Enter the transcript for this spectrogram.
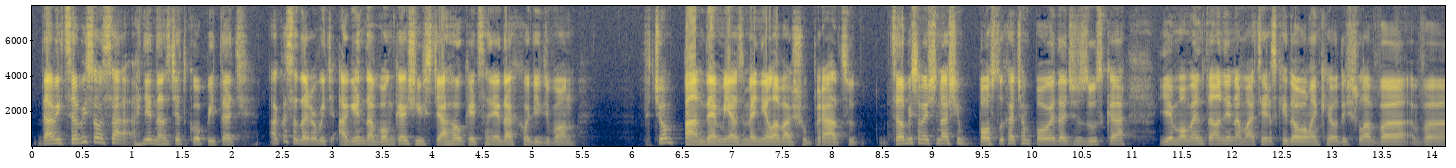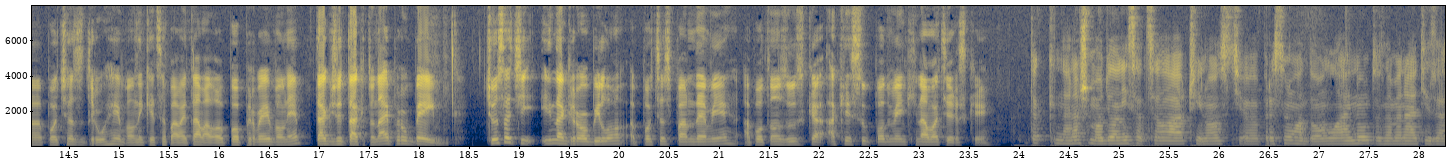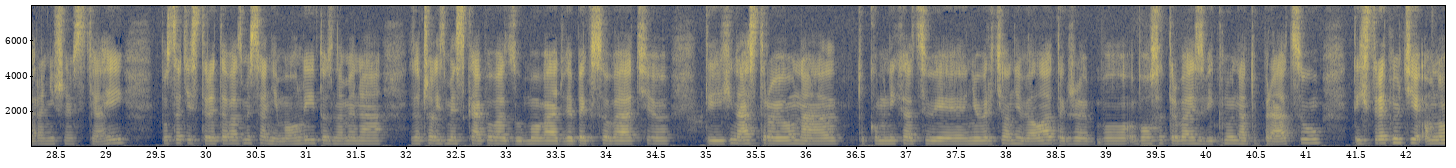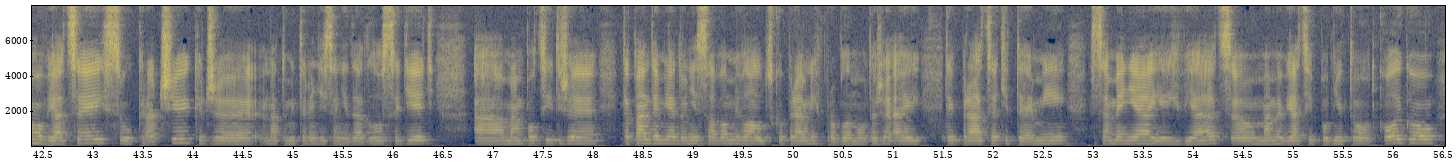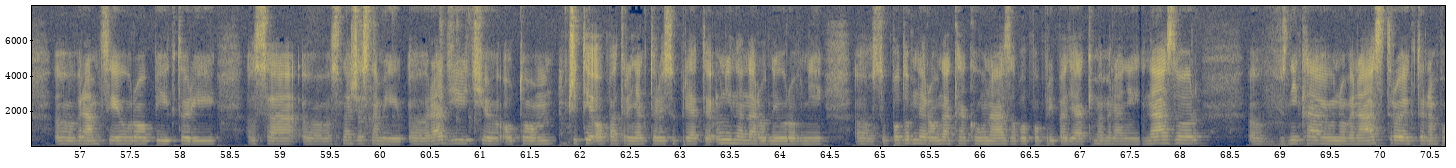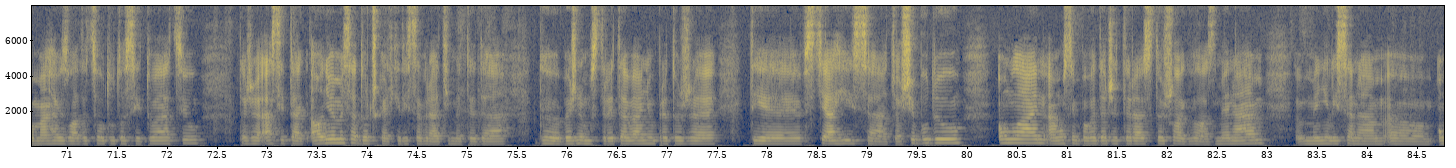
Dámy, chcel by som sa hneď na začiatku opýtať, ako sa dá robiť agenda vonkajších vzťahov, keď sa nedá chodiť von? V čom pandémia zmenila vašu prácu? Chcel by som ešte našim posluchačom povedať, že Zuzka je momentálne na materskej dovolenke, odišla v, v, počas druhej vlny, keď sa pamätám, alebo po prvej vlne. Takže takto, najprv Bej, čo sa ti inak robilo počas pandémie a potom Zuzka, aké sú podmienky na materskej? Tak na našom oddelení sa celá činnosť e, presunula do online, to znamená tie zahraničné vzťahy. V podstate stretávať sme sa nemohli, to znamená, začali sme skypovať, zoomovať, webexovať. E, tých nástrojov na tú komunikáciu je neuveriteľne veľa, takže bolo, bolo sa treba aj zvyknúť na tú prácu. Tých stretnutí o mnoho viacej sú kratšie, keďže na tom internete sa nedá dlho sedieť a mám pocit, že tá pandémia doniesla veľmi veľa ľudskoprávnych problémov, takže aj tej práce a tie témy sa menia, je ich viac. E, máme viacej podnetov od kolegov e, v rámci Európy, ktorí e, sa snažia s nami radiť o tom, či tie opatrenia, ktoré sú prijaté u nich na národnej úrovni, sú podobné rovnaké ako u nás, alebo po prípade, aký máme na nich názor vznikajú nové nástroje, ktoré nám pomáhajú zvládať celú túto situáciu. Takže asi tak. Ale nevieme sa dočkať, kedy sa vrátime teda k bežnému stretávaniu, pretože tie vzťahy sa ťažšie budú online a musím povedať, že teraz došlo aj k veľa zmenám. Menili sa nám um,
